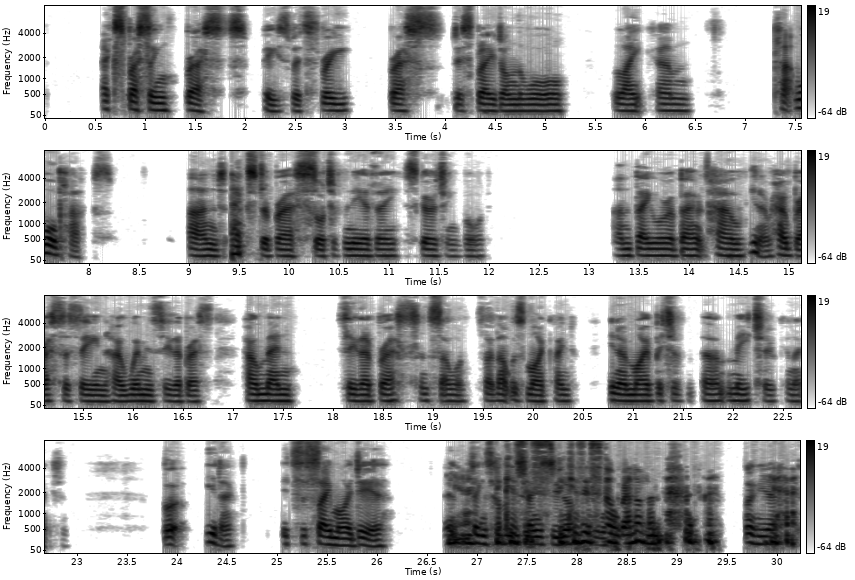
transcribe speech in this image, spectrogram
expressing breasts piece with three breasts displayed on the wall, like um, pla- wall plaques, and extra breasts sort of near the skirting board. And they were about how you know how breasts are seen, how women see their breasts, how men see their breasts, and so on. So that was my kind of you know my bit of uh, Me Too connection. But you know, it's the same idea. Yeah, things haven't because changed it's, enough. because it's still relevant. oh, yeah. yeah.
